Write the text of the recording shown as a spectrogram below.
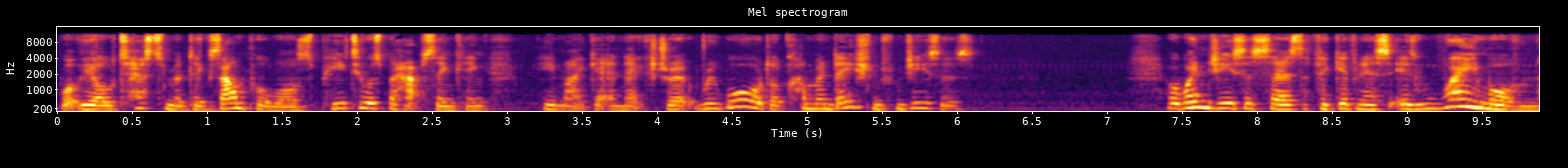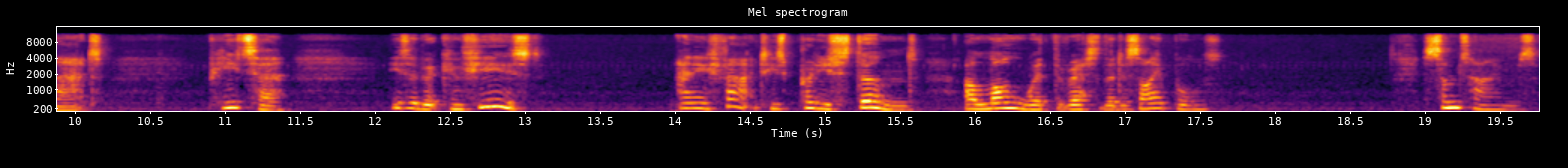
what the Old Testament example was, Peter was perhaps thinking he might get an extra reward or commendation from Jesus. But when Jesus says that forgiveness is way more than that, Peter, he's a bit confused. And in fact, he's pretty stunned along with the rest of the disciples. Sometimes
